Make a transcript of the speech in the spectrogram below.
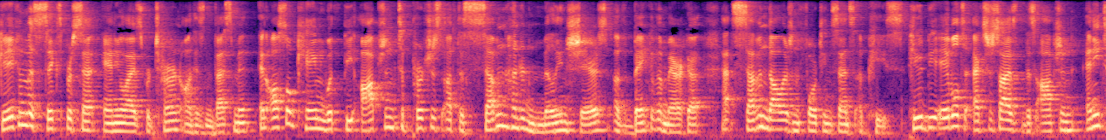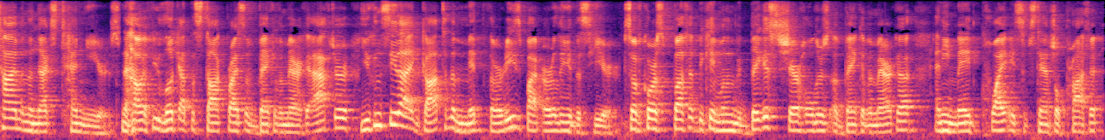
gave him a 6% annualized return on his investment and also came with the option to purchase up to 700 million shares of Bank of America at $7.14 a piece. He would be able to exercise this option anytime time in the next 10 years. Now, if you look at the stock price of Bank of America after, you can see that it got to the mid 30s by early this year. So of course, Buffett became one of the biggest shareholders of Bank of America and he made quite a substantial profit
